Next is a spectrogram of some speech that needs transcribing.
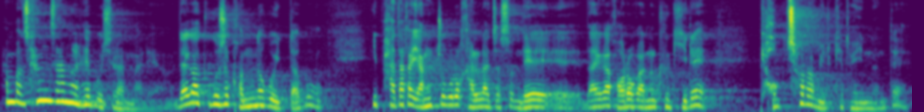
한번 상상을 해 보시란 말이에요. 내가 그곳을 건너고 있다고 이 바다가 양쪽으로 갈라져서 내, 내가 걸어가는 그 길에 벽처럼 이렇게 돼 있는데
